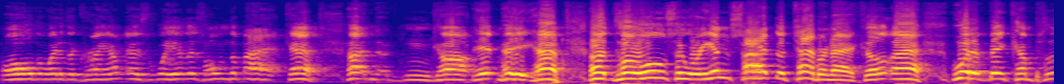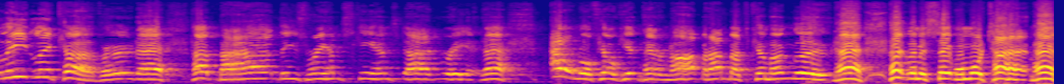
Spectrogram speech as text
all the way to the ground as well as on the back. Uh, uh, God hit me. Uh, uh, those who were inside the tabernacle uh, would have been completely covered by these ram skins dyed red. I don't know if y'all getting that or not, but I'm about to come unglued. Uh, uh, let me say it one more time. Uh,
